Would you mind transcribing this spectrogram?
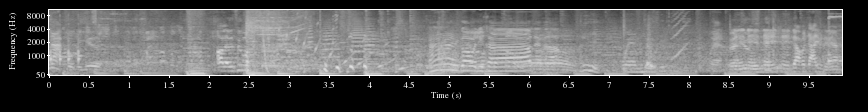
หน้าโปรเพลเยอร์อะไรไม่รู้ว่าอ่าพี่กอล์ฟสวัสดีครับได้ไหมครับในในในในดาวกระจายอยู่ไหนอะ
